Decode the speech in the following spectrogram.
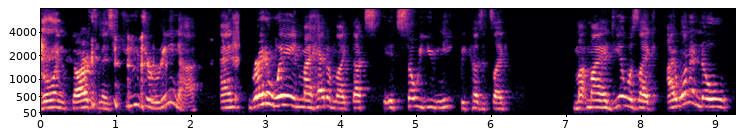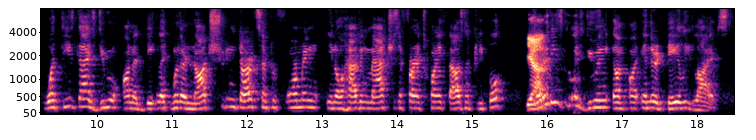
throwing darts in this huge arena. And right away in my head, I'm like, that's it's so unique because it's like my, my idea was like, I want to know what these guys do on a day, like when they're not shooting darts and performing, you know, having matches in front of 20,000 people. Yeah. What are these guys doing on, on, in their daily lives?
